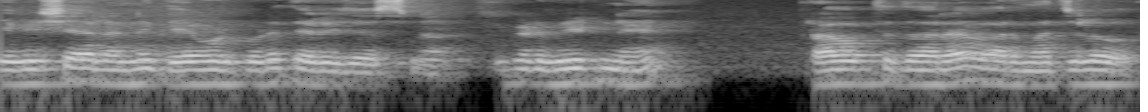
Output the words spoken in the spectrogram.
ఈ విషయాలన్నీ దేవుడు కూడా తెలియజేస్తున్నాడు. ఇక్కడ వీటిని ప్రవక్త ద్వారా వారి మధ్యలో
